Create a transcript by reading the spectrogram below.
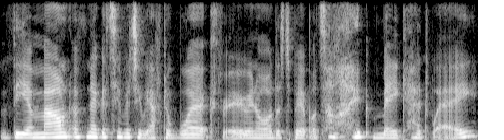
the amount of negativity we have to work through in order to be able to like make headway.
